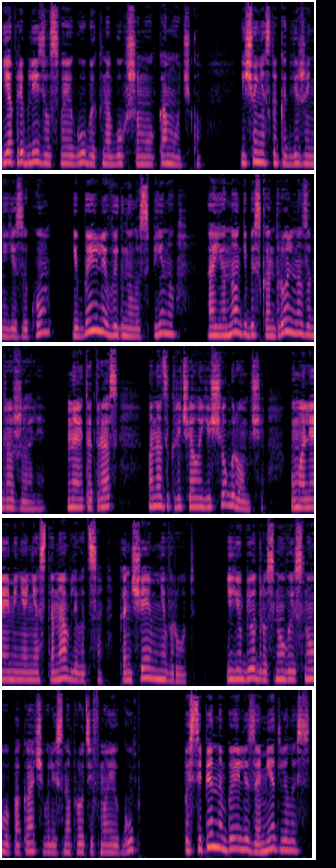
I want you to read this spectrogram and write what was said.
Я приблизил свои губы к набухшему комочку. Еще несколько движений языком, и Бейли выгнула спину, а ее ноги бесконтрольно задрожали. На этот раз она закричала еще громче, умоляя меня не останавливаться, кончая мне в рот. Ее бедра снова и снова покачивались напротив моих губ. Постепенно Бейли замедлилась,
